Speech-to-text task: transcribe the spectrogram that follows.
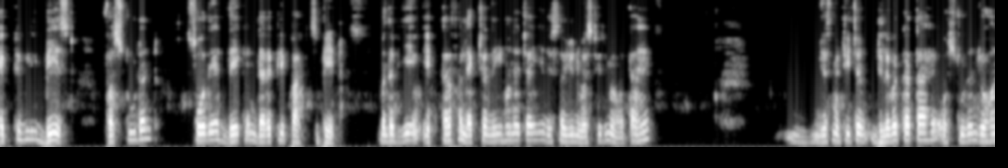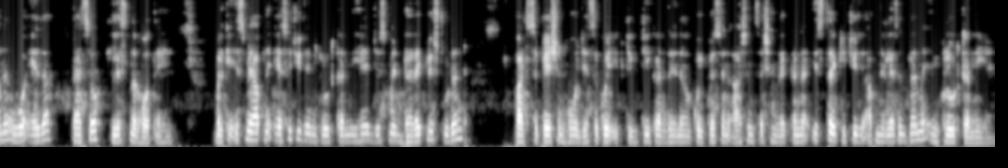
actively based for student so that they can directly participate मतलब ये एक तरफा लेक्चर नहीं होना चाहिए जिसका यूनिवर्सिटीज में होता है, जिसमें टीचर डिलीवर करता है और स्टूडेंट जो है ना वो एज अ पैसो लिसनर होते हैं। बल्कि इसमें आपने ऐसी चीज़ इंक्लूड करनी है जिसमें डायरेक्टली स्टूडेंट पार्टिसिपेशन हो, जैसे कोई एक्टिविटी कर देना, कोई क्वेश्चन आसन सेशन रेक करना, इस तरह की चीज़ अपने लेसन प्लान में इंक्लूड करनी है।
